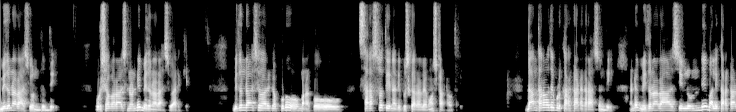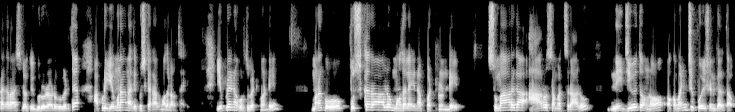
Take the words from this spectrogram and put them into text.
మిథున రాశి ఉంటుంది. వృషభ రాశి నుండి మిథున రాశి వారికి. మిథున రాశి వారికి అప్పుడు మనకు సరస్వతి నది పుష్కరాలు ఏమో స్టార్ట్ అవుతాయి. దాని తర్వాత ఇప్పుడు కర్కాటక రాశి ఉంది. అంటే మిథున రాశి నుండి మళ్ళీ కర్కాటక రాశిలోకి గురుడు అడుగు పెడితే అప్పుడు యమునా నది పుష్కరాలు మొదలవుతాయి. ఎప్పుడైనా గుర్తుపెట్టుకోండి మనకు పుష్కరాలు మొదలైనప్పటి నుండి సుమారుగా ఆరు సంవత్సరాలు నీ జీవితంలో ఒక మంచి పొజిషన్కి వెళ్తావు.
